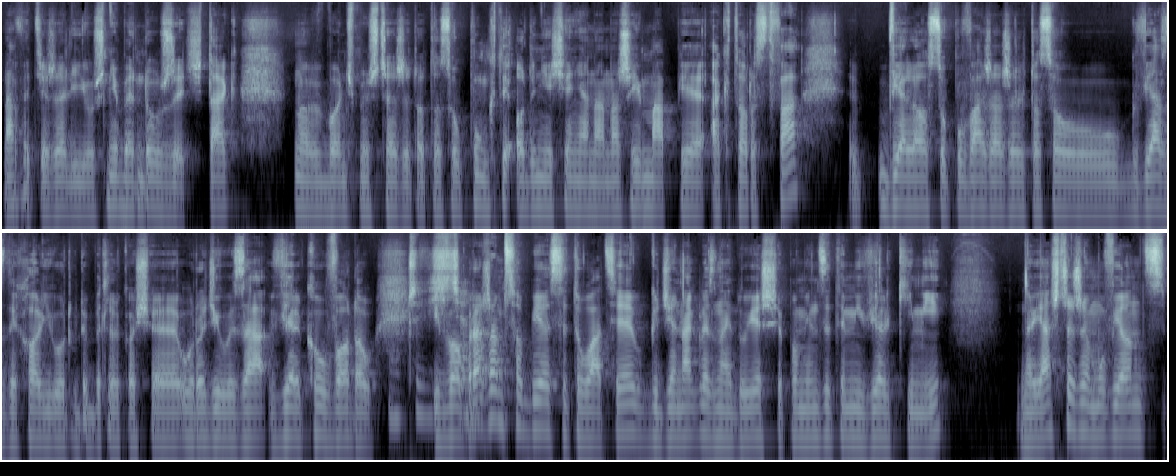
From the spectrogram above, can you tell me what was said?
nawet jeżeli już nie będą żyć, tak? No bądźmy szczerzy, to to są punkty odniesienia na naszej mapie aktorstwa. Wiele osób uważa, że to są gwiazdy Hollywood, gdyby tylko się urodziły za wielką wodą. Oczywiście. I wyobrażam sobie sytuację, gdzie nagle znajdujesz się pomiędzy tymi wielkimi. No ja szczerze mówiąc,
